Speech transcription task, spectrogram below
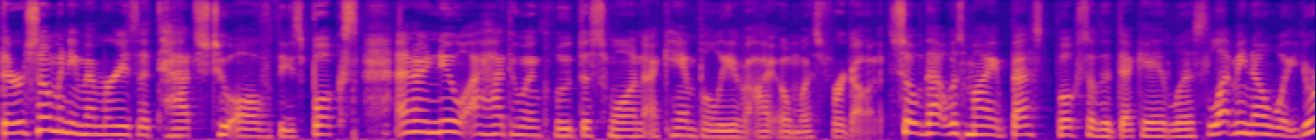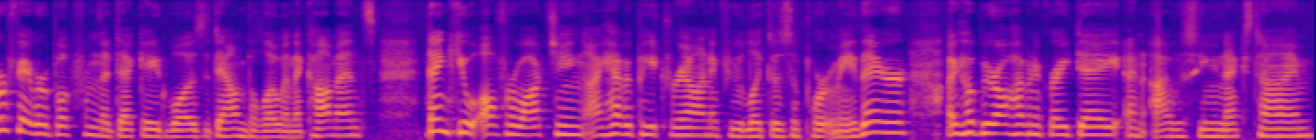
there are so many memories attached to all of these books and I knew I had to include this one. I can't believe I almost forgot. So that was my best books of the decade list. Let me know what your favorite book from the decade was down below in the comments. Thank you all for watching. I have a Patreon Patreon if you would like to support me there. I hope you're all having a great day, and I will see you next time.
